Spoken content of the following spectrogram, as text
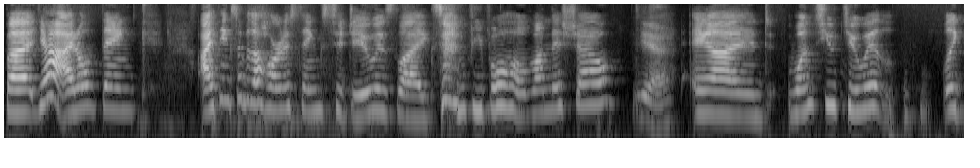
But yeah, I don't think. I think some of the hardest things to do is like send people home on this show. Yeah. And once you do it, like,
